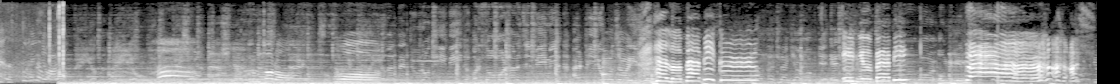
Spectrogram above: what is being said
네. 구름 쩔어. 우와. Hello, baby girl. In your baby. 아씨.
